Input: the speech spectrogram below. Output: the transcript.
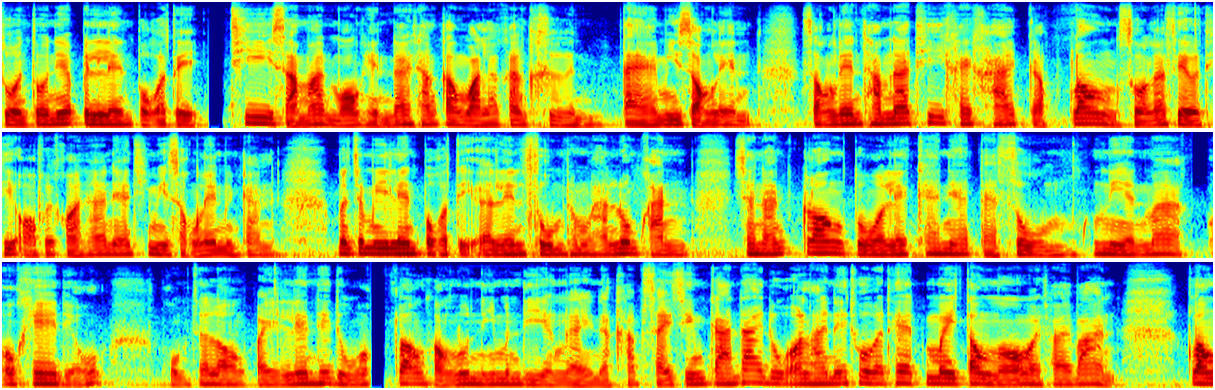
ส่วนตัวนี้เป็นเลนส์ปกติที่สามารถมองเห็นได้ทั้งกลางวันและกลางคืน แต่มี 2 เลนส์2เลนทำหน้าที่คล้ายๆ กับกล้องโซลาร์เซลล์ที่ออกไปก่อนหน้านี้ที่มี 2 เลนเหมือนกัน มันจะมีเลนปกติเลนซูมทำงานร่วมกัน ฉะนั้นกล้องตัวเล็กแค่นี้แต่ซูมเนียนมาก โอเค เดี๋ยว ผมจะลองไปเล่นให้ดูว่ากล้องสองรุ่นนี้มันดียังไงนะครับใส่ซิมการ์ดได้ดูออนไลน์ได้ทั่วประเทศไม่ต้องง้อ Wi-Fi บ้าน กล้อง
